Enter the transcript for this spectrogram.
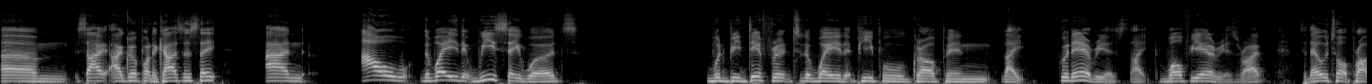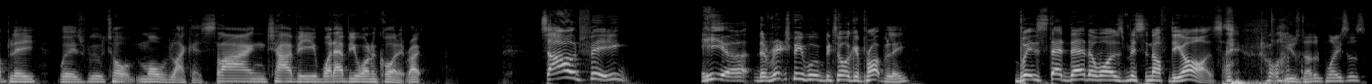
Um, so I, I grew up on a council estate, and how the way that we say words would be different to the way that people grow up in like good areas, like wealthy areas, right? So they would talk properly, whereas we would talk more like a slang, chavvy, whatever you want to call it, right? So I would think here the rich people would be talking properly, but instead they're the ones missing off the R's. used other places.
